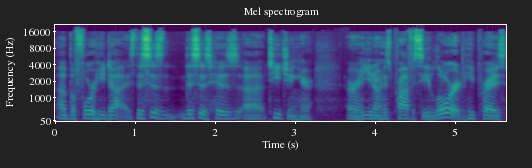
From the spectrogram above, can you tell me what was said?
uh, before he dies? This is this is his uh, teaching here or you know his prophecy lord he prays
